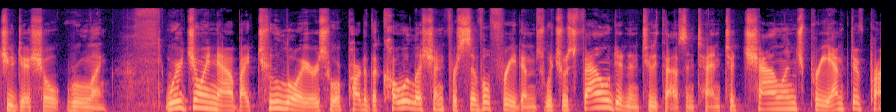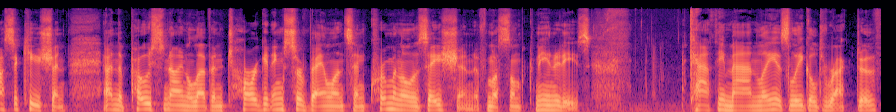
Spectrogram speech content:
judicial ruling. We're joined now by two lawyers who are part of the Coalition for Civil Freedoms, which was founded in 2010 to challenge preemptive prosecution and the post-9-11 targeting, surveillance, and criminalization of Muslim communities. Kathy Manley is legal directive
